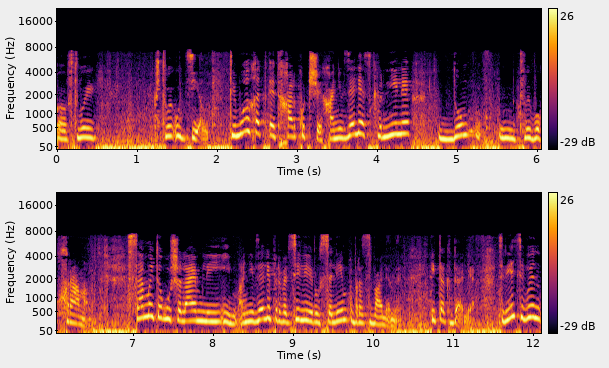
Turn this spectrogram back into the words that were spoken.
э, в твой в твой удел. Ты мой это Харкучех. Они взяли и осквернили дом твоего храма. Самый то Ушалаем ли им. Они взяли и превратили Иерусалим в развалины. И так далее. Теперь, если вы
